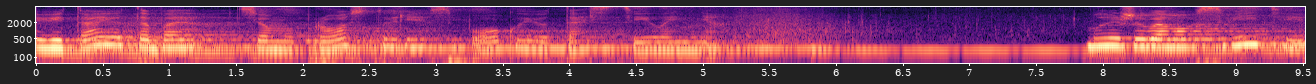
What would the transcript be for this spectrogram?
Вітаю тебе в цьому просторі спокою та зцілення. Ми живемо в світі,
